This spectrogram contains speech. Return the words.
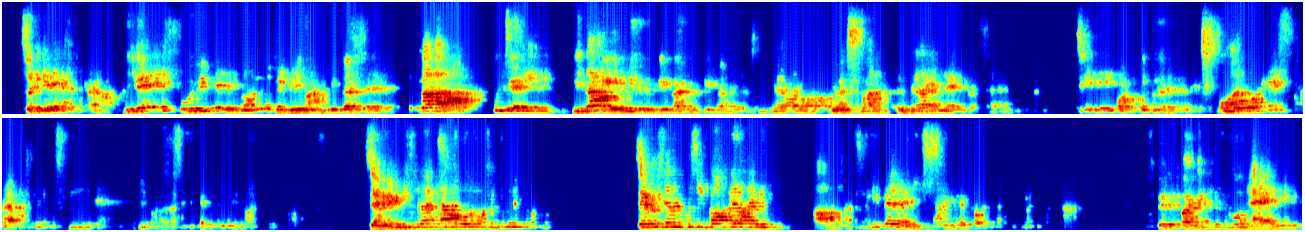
So ये ये कोई भी पेज मार्किंग प्लस है। ना कुछ नहीं। इधर एन भी फिफ्टी का फिफ्टी का प्लस वन इधर है। नेट है। जी पर्टिकुलर है सेवेंटी का था वो सेवेंटी का कुछ टॉप पे आई आ असली पे इंसान के फिर मगर को है। लेकिन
